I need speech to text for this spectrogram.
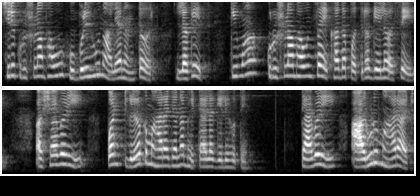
श्री कृष्णाभाऊ हुबळीहून आल्यानंतर लगेच किंवा कृष्णाभाऊंचं एखादं पत्र गेलं असेल अशावेळी पण टिळक महाराजांना भेटायला गेले होते. त्यावेळी आरूढ महाराज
